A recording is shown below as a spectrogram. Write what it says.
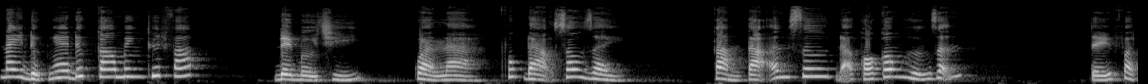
nay được nghe Đức Cao Minh thuyết pháp, để mở trí, quả là phúc đạo sâu dày. Cảm tạ ân sư đã có công hướng dẫn. Tế Phật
